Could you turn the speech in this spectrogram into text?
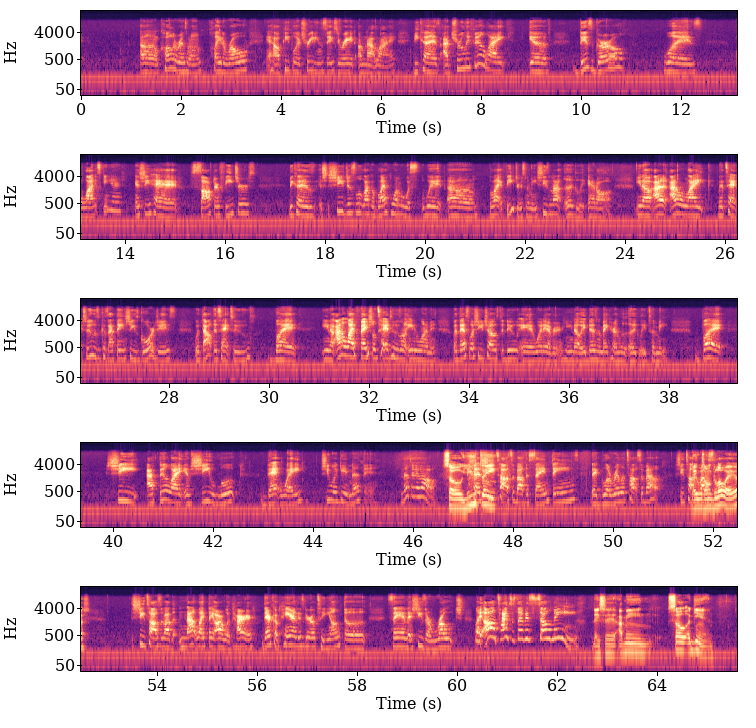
um, colorism played a role in how people are treating Sexyy Red, I'm not lying. Because I truly feel like if this girl was light skinned and she had softer features, because she just looked like a black woman with with um, black features to me. She's not ugly at all. You know, I I don't like the tattoos because I think she's gorgeous without the tattoos. But you know, I don't like facial tattoos on any woman. But that's what she chose to do, and whatever. You know, it doesn't make her look ugly to me. But she, I feel like if she looked that way, she wouldn't get nothing, nothing at all. So you Because think she talks about the same things that Glorilla talks about. She talks about they was on Glow Ass? she talks about the, not like they are with her. They're comparing this girl to Young Thug, saying that she's a roach, like all types of stuff. It's so mean. They said. I mean, so again,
